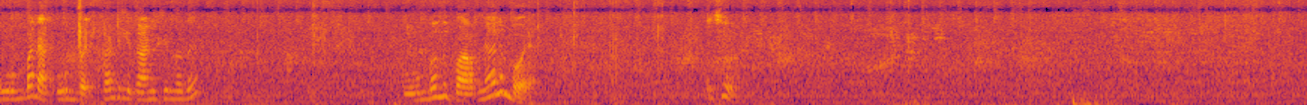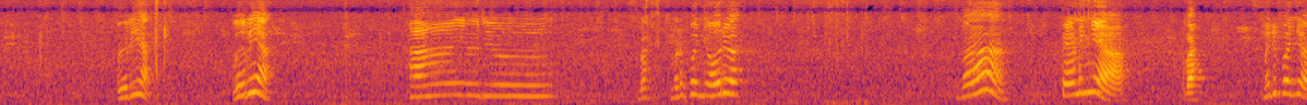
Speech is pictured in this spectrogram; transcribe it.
കുറുമ്പനാ കുറുമ്പൻ. കണ്ടില്ലേ കാണിക്കുന്നത്? കുറുമ്പെന്ന് പറഞ്ഞാലും പോരാ. അയ്യോ. വെറിയ വെറിയ. ഹായ് ഒരു. വാ നമ്മുടെ പൊന്നു ഒരു വാ. പിണങ്ങിയാ. വാ മറ്റു പൊന്നു വാ.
